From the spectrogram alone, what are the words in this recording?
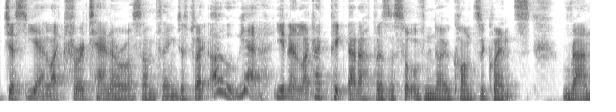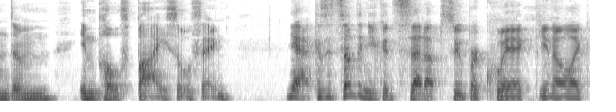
just yeah, like for a tenner or something, just like, oh yeah, you know, like I'd pick that up as a sort of no consequence, random impulse buy sort of thing. Yeah, because it's something you could set up super quick, you know, like,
